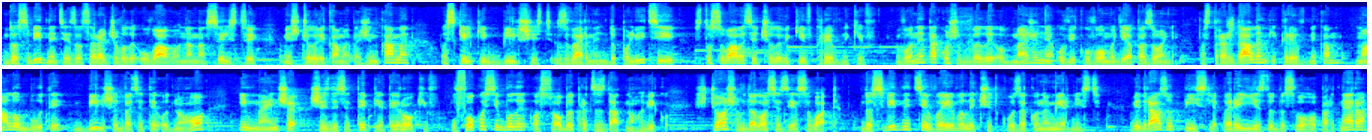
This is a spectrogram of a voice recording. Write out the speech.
Дослідниці зосереджували увагу на насильстві між чоловіками та жінками, оскільки більшість звернень до поліції стосувалася чоловіків-кривдників. Вони також ввели обмеження у віковому діапазоні. Постраждалим і кривдникам мало бути більше 21 і менше 65 років. У фокусі були особи працездатного віку. Що ж вдалося з'ясувати? Дослідниці виявили чітку закономірність. Відразу після переїзду до свого партнера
